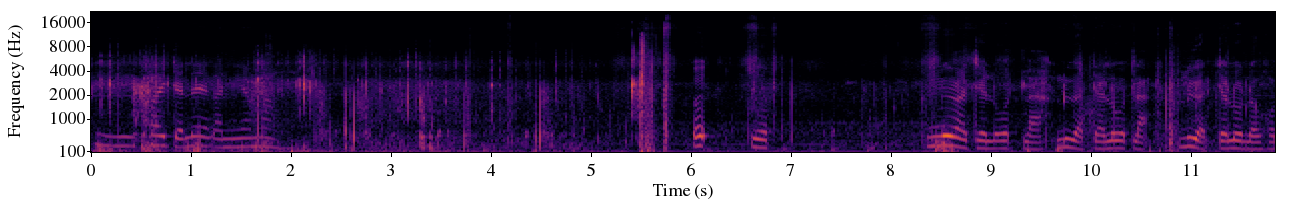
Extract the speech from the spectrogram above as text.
พี่ใครจะแลกอันเนี้ยมั่ง เจ็บ เลือดจะลดละเลือดจะลดละเลือดจะลดเราขอ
